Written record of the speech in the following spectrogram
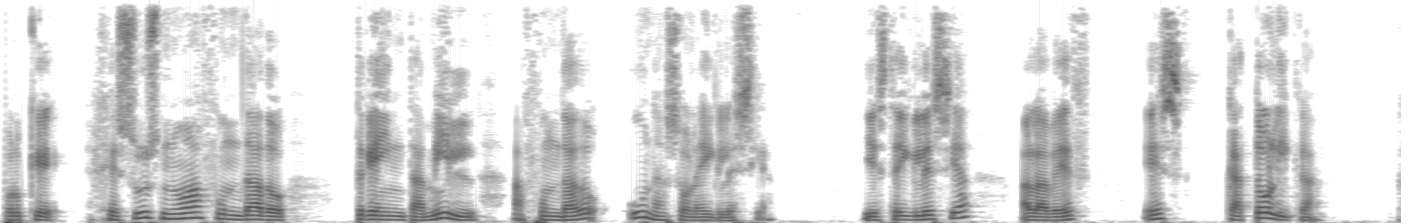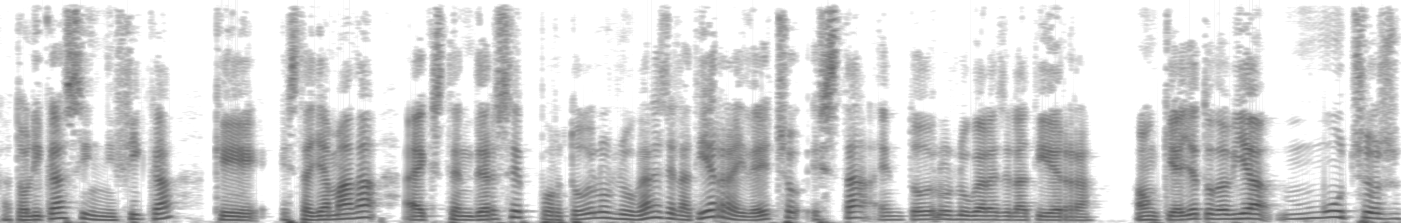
porque Jesús no ha fundado treinta mil, ha fundado una sola Iglesia. Y esta Iglesia a la vez es católica. Católica significa que está llamada a extenderse por todos los lugares de la Tierra y de hecho está en todos los lugares de la Tierra. Aunque haya todavía muchos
